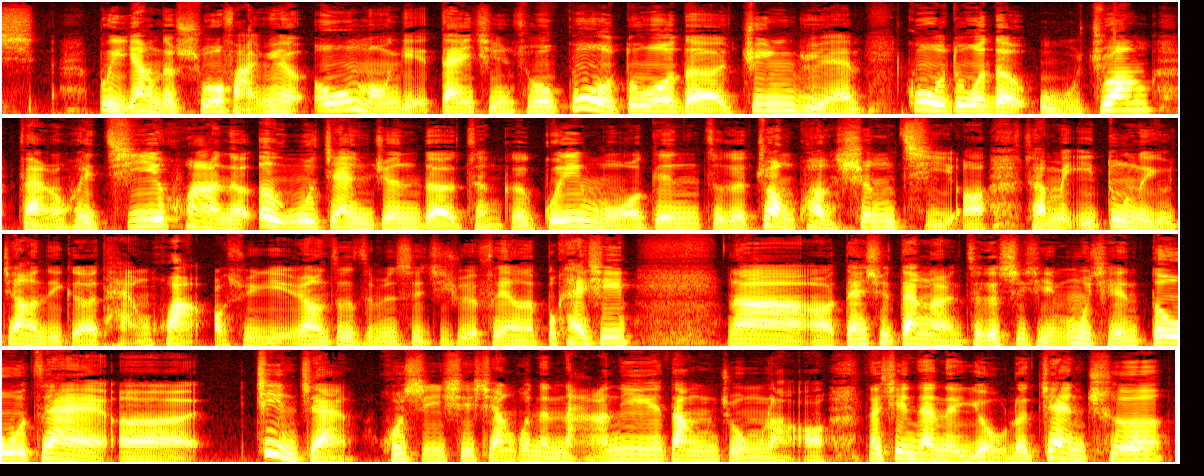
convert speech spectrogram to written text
不一样的说法，因为欧盟也担心说过多的军援、过多的武装，反而会激化呢俄乌战争的整个规模跟这个状况升级啊。他们一度呢有这样的一个谈话哦，所以也让这个泽连斯基觉得非常的不开心。那呃，但是当然这个事情目前都在呃。进展或是一些相关的拿捏当中了哦，那现在呢有了战车。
